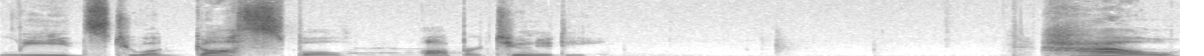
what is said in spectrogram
leads to a gospel opportunity. How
